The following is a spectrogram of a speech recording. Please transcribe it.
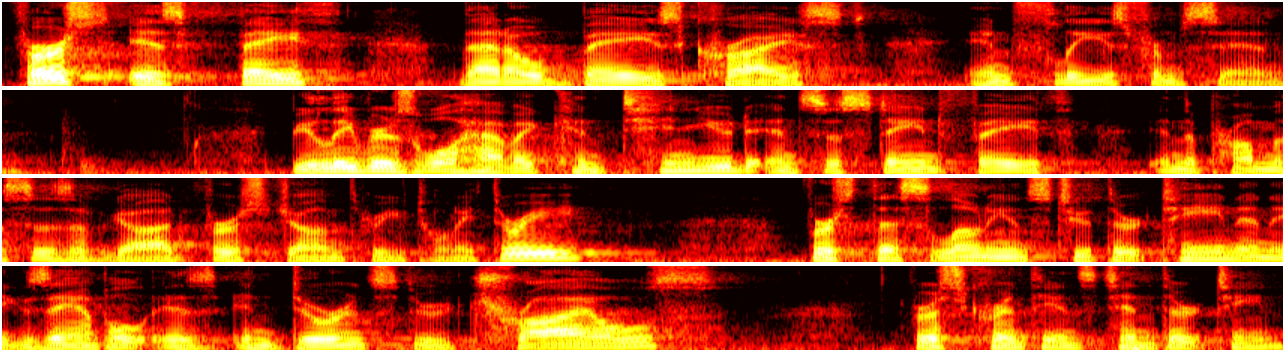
First is faith that obeys Christ and flees from sin. Believers will have a continued and sustained faith in the promises of God. 1 John 3:23, 1 Thessalonians 2:13, an example is endurance through trials. 1 Corinthians 10:13.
